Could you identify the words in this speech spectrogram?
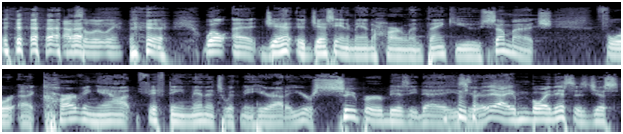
it? absolutely." well, uh, Je- uh, Jesse and Amanda Harlan, thank you so much for uh, carving out 15 minutes with me here out of your super busy days here. yeah, boy, this is just,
